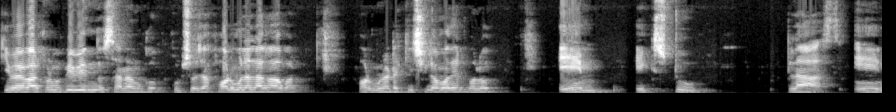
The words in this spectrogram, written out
কীভাবে বার করব পি বিন্দুর স্থানাঙ্ক? খুব সোজা ফর্মুলা লাগাও আবার। ফর্মুলাটা কি ছিল আমাদের, বলো? M X two plus N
